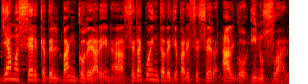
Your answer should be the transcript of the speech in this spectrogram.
Ya más cerca del banco de arena se da cuenta de que parece ser algo inusual.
